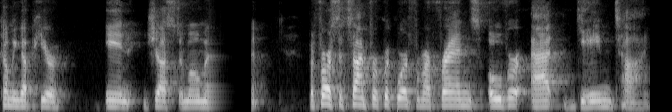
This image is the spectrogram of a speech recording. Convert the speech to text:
coming up here in just a moment. But first, it's time for a quick word from our friends over at Gametime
